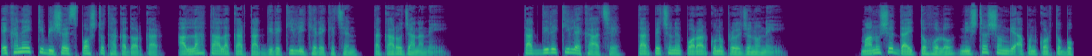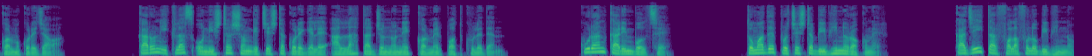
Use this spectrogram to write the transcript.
এখানে একটি বিষয় স্পষ্ট থাকা দরকার আল্লাহ তালাকার তাকদিরে কি লিখে রেখেছেন, তা কারও জানা নেই। তাকদিরে কি লেখা আছে, তার পেছনে পড়ার কোনো প্রয়োজনও নেই। মানুষের দায়িত্ব হল নিষ্ঠার সঙ্গে আপন কর্তব্য কর্ম করে যাওয়া। কারণ ইখলাস ও নিষ্ঠার সঙ্গে চেষ্টা করে গেলে আল্লাহ তার জন্য নেক কর্মের পথ খুলে দেন। কুরআন কারিম বলছে, তোমাদের প্রচেষ্টা বিভিন্ন রকমের। কাজেই তার ফলাফলও বিভিন্ন।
